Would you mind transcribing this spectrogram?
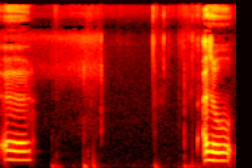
Folge äh, also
